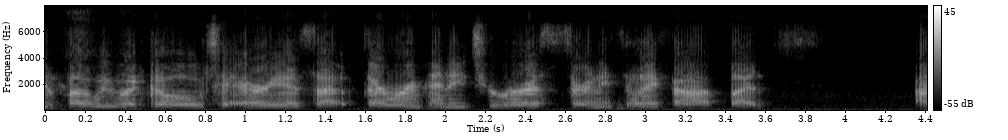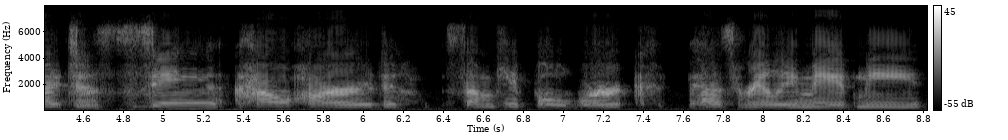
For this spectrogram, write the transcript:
but we would go to areas that there weren't any tourists or anything like that. But I just seeing how hard some people work has really made me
